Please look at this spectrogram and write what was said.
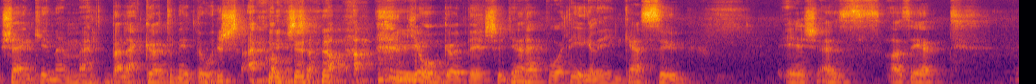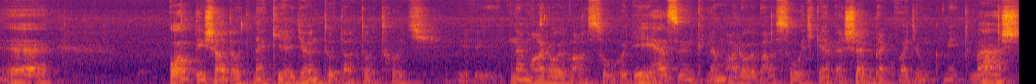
senki nem mert belekötni túlságosan. Jó kötésű gyerek volt, élénkeszű, és ez azért e, ott is adott neki egy öntudatot, hogy nem arról van szó, hogy éhezünk, nem arról van szó, hogy kevesebbek vagyunk, mint más.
